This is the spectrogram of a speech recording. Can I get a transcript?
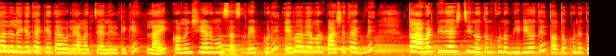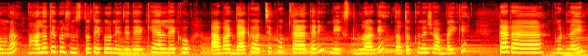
ভালো লেগে থাকে তাহলে আমার চ্যানেলটিকে লাইক কমেন্ট শেয়ার এবং সাবস্ক্রাইব করে এভাবে আমার পাশে থাকবে। তো আবার ফিরে আসছি নতুন কোনো ভিডিওতে। ততক্ষণে তোমরা ভালো থেকো, সুস্থ থেকো, নিজেদের খেয়াল রেখো। আবার দেখা হচ্ছে খুব তাড়াতাড়ি নেক্সট ব্লগে ততক্ষণে সবাইকে টাটা গুড নাইট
